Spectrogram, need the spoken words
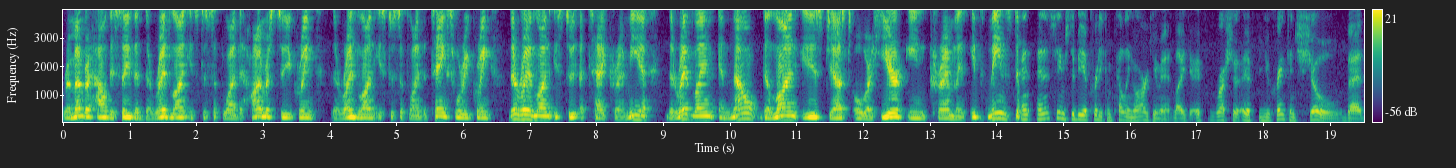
Remember how they say that the red line is to supply the HIMARS to Ukraine, the red line is to supply the tanks for Ukraine, the red line is to attack Crimea, the red line, and now the line is just over here in Kremlin. It means that And, and it seems to be a pretty compelling argument. Like if Russia, if Ukraine can show that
